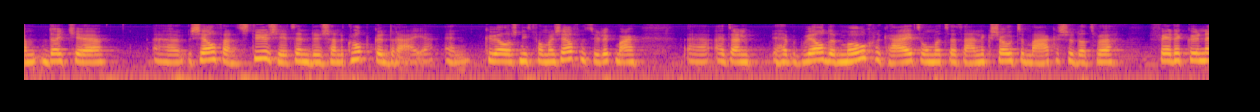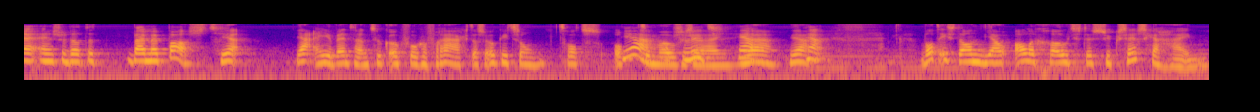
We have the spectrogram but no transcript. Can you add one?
Um, dat je uh, zelf aan het stuur zit en dus aan de knop kunt draaien. En QL is niet van mijzelf natuurlijk, maar uh, uiteindelijk heb ik wel de mogelijkheid om het uiteindelijk zo te maken zodat we verder kunnen en zodat het bij mij past. Ja. Ja, en je bent daar natuurlijk ook voor gevraagd. Dat is ook iets om trots op ja, te mogen absoluut. zijn. Ja, ja. ja. ja. Wat is dan jouw allergrootste succesgeheim?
